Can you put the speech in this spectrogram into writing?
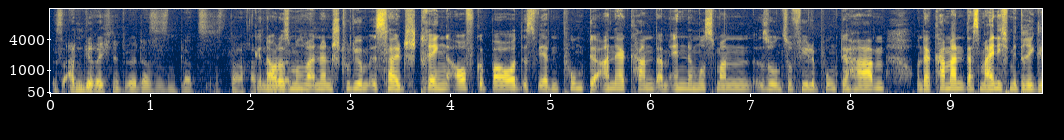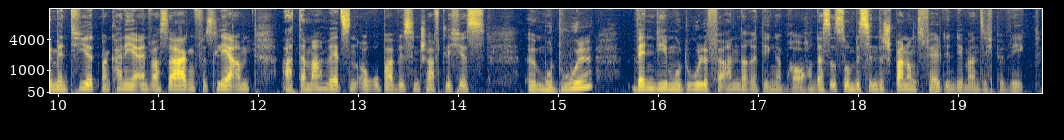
es angerechnet wird, dass es einen Platz da hat. Genau, das muss man. Ein Studium ist halt streng aufgebaut. Es werden Punkte anerkannt. Am Ende muss man so und so viele Punkte haben. Und da kann man, das meine ich mit reglementiert. Man kann hier einfach sagen fürs Lehramt, ach, da machen wir jetzt ein europawissenschaftliches äh, Modul, wenn die Module für andere Dinge brauchen. Das ist so ein bisschen das Spannungsfeld, in dem man sich bewegt.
